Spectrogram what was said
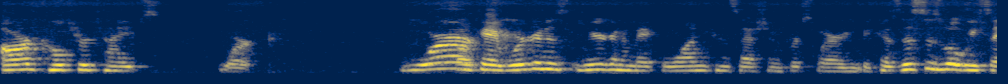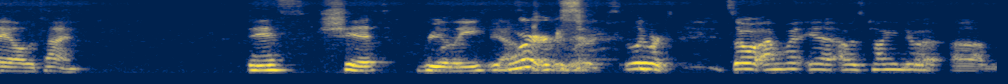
our culture types work. Work. Okay, we're gonna we're gonna make one concession for swearing because this is what we say all the time. This shit really Yeah, works. It really works. Really works. So I'm. Yeah, I was talking to a. Um,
